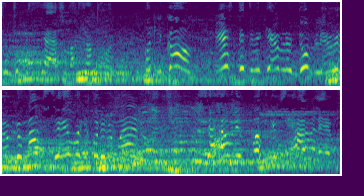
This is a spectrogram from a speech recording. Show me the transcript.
شو نشوف الساعة خلاص ندخل قلت لكم عياش تدوين كيعملوا دوبلي ويعملوا مارشي وما كيقولوا والو سحاوني في باسكت شحال ما لعبت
